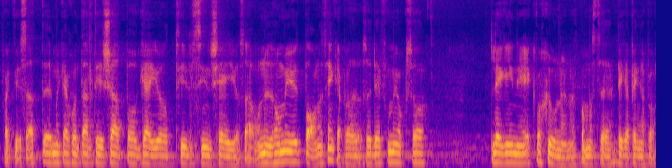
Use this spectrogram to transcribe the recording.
faktiskt att eh, man kanske inte alltid köper grejer till sin tjej och så här. Och nu har man ju ett barn att tänka på så det får man ju också lägga in i ekvationen att man måste lägga pengar på.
